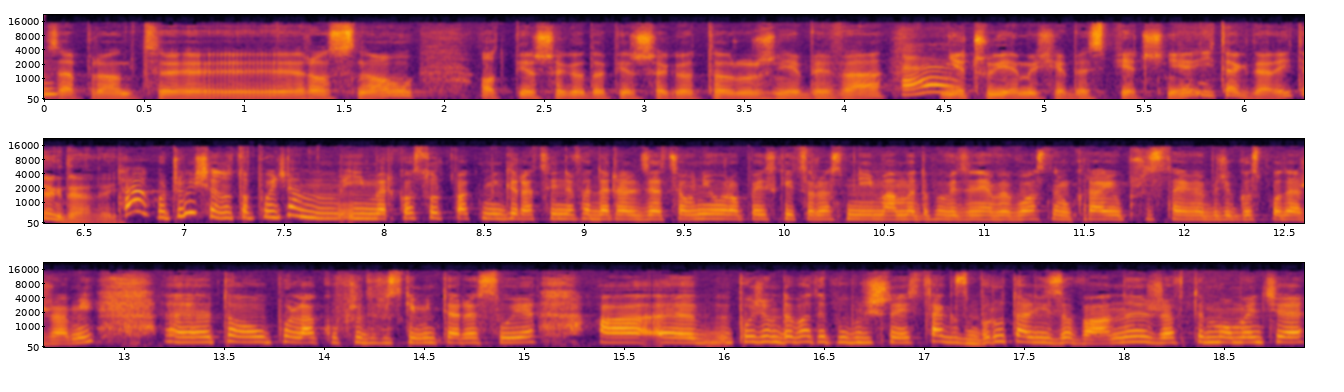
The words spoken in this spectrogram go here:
za prąd y, rosną, od pierwszego do pierwszego to różnie bywa, Tak. nie czujemy się bezpiecznie i tak dalej, i tak dalej. Tak, oczywiście, no to powiedziałam i Mercosur, pakt migracyjny, federalizacja Unii Europejskiej, coraz mniej mamy do powiedzenia we własnym kraju, przestajemy być gospodarzami. E, To Polaków przede wszystkim interesuje, a e, poziom debaty publicznej jest tak zbrutalizowany, że w tym momencie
